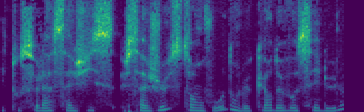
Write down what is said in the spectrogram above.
Et tout cela s'ajuste en vous, dans le cœur de vos cellules,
